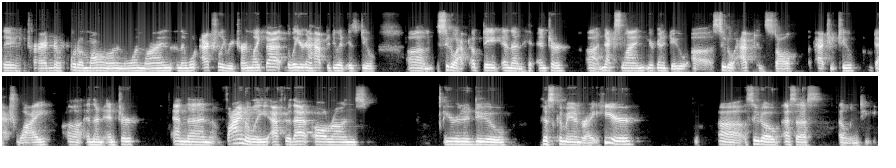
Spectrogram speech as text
they tried to put them all on one line and they won't actually return like that. The way you're going to have to do it is do um, sudo apt update and then hit enter. Uh, next line, you're going to do uh, sudo apt install apache 2 dash y uh, and then enter. And then finally, after that all runs, you're going to do this command right here, uh, sudo ss lnt.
